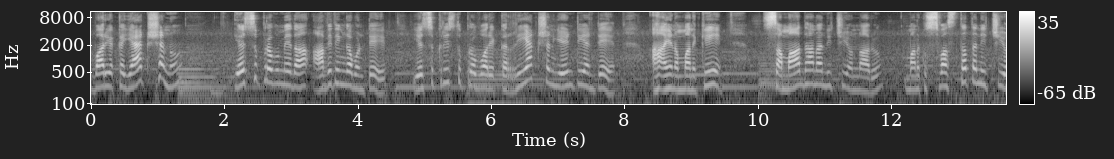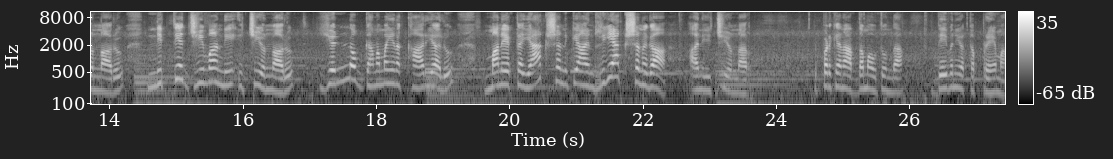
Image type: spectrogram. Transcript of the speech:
వారి యొక్క యాక్షన్ యేసుప్రభు మీద ఆ విధంగా ఉంటే యేసుక్రీస్తు ప్రభు వారి యొక్క రియాక్షన్ ఏంటి అంటే ఆయన మనకి సమాధానాన్నిచ్చి ఉన్నారు మనకు స్వస్థతనిచ్చి ఉన్నారు నిత్య జీవాన్ని ఇచ్చి ఉన్నారు. ఎన్నో ఘనమైన కార్యాలు మన యొక్క యాక్షన్కి ఆయన రియాక్షన్గా అని ఇచ్చి ఉన్నారు. ఇప్పటికైనా అర్థమవుతుందా? దేవుని యొక్క ప్రేమ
